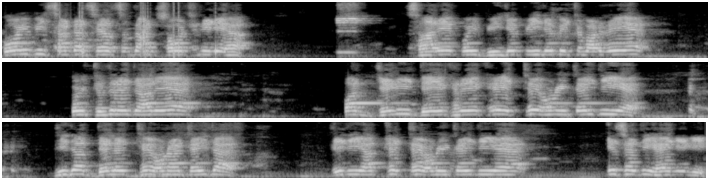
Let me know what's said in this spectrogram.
ਕੋਈ ਵੀ ਸਾਡਾ ਸਿਆਸਤਦਾਨ ਸੋਚ ਨਹੀਂ ਰਿਹਾ। ਸਾਰੇ ਕੋਈ ਬੀਜੇਪੀ ਦੇ ਵਿੱਚ ਵੜ ਰਹੇ ਹੈ, ਕੋਈ ਕਿਧਰੇ ਜਾ ਰਿਹਾ ਹੈ। ਪਰ ਜਿਹੜੀ ਦੇਖ ਰੇਖ ਇੱਥੇ ਹੋਣੀ ਚਾਹੀਦੀ ਹੈ, ਜਿਹਦਾ ਦਿਲ ਇੱਥੇ ਹੋਣਾ ਚਾਹੀਦਾ ਹੈ, ਜਿਹਦੀ ਅੱਖ ਇੱਥੇ ਹੋਣੀ ਚਾਹੀਦੀ ਹੈ, ਕਿਸੇ ਦੀ ਹੈ ਨਹੀਂ ਗੀ।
